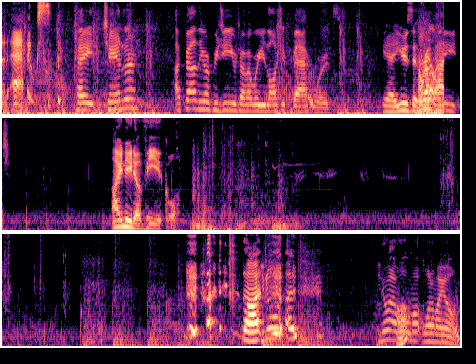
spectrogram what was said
An axe. Hey, Chandler, I found the RPG you were talking about where you launch it backwards. yeah, use it Oh, right no. behind. Each. I need a vehicle. Not. You know what? I- You know what? I want one- one of my own.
